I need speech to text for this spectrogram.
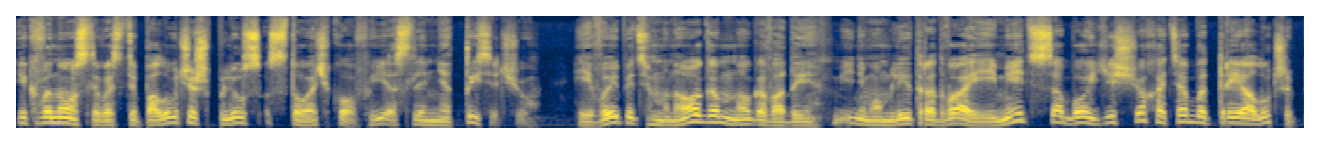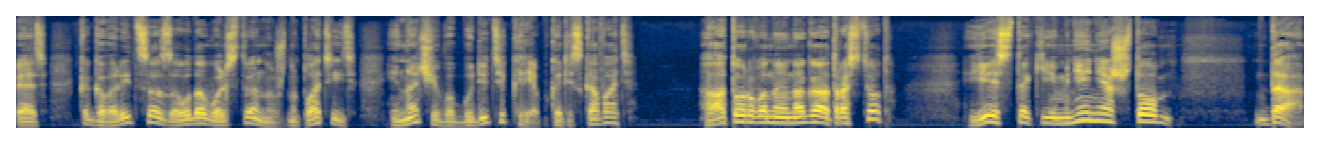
и к выносливости получишь плюс 100 очков, если не тысячу. И выпить много-много воды, минимум литра два, и иметь с собой еще хотя бы три, а лучше пять. Как говорится, за удовольствие нужно платить, иначе вы будете крепко рисковать. А оторванная нога отрастет? Есть такие мнения, что... Да,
